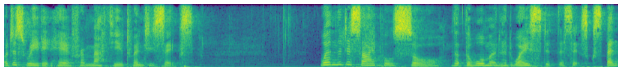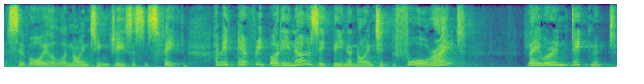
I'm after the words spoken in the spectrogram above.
I'll just read it here from Matthew 26. When the disciples saw that the woman had wasted this expensive oil anointing Jesus' feet, I mean, everybody knows he'd been anointed before, right? They were indignant.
